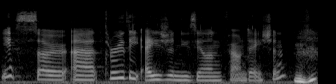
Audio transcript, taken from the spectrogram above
Yes, so uh, through the Asia New Zealand Foundation, Mhm.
